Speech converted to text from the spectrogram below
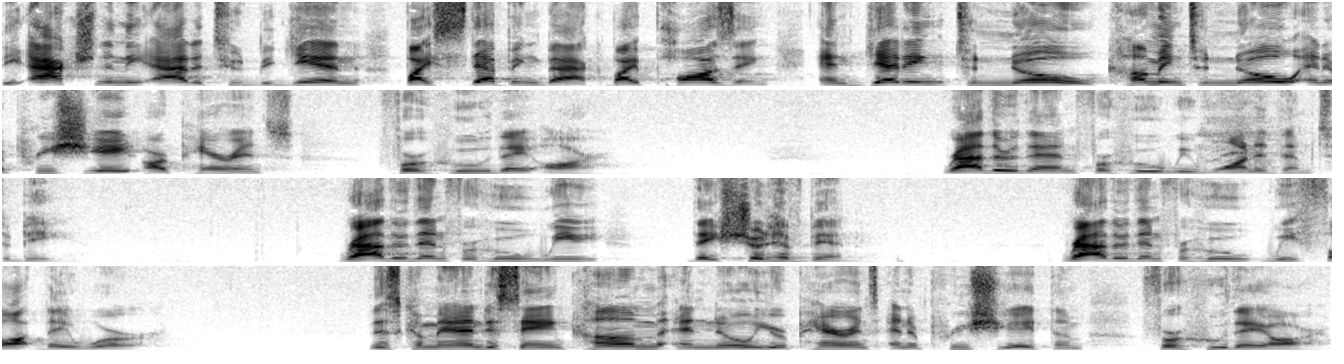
The action and the attitude begin by stepping back, by pausing, and getting to know, coming to know and appreciate our parents for who they are, rather than for who we wanted them to be, rather than for who we, they should have been rather than for who we thought they were. This command is saying, Come and know your parents and appreciate them for who they are.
